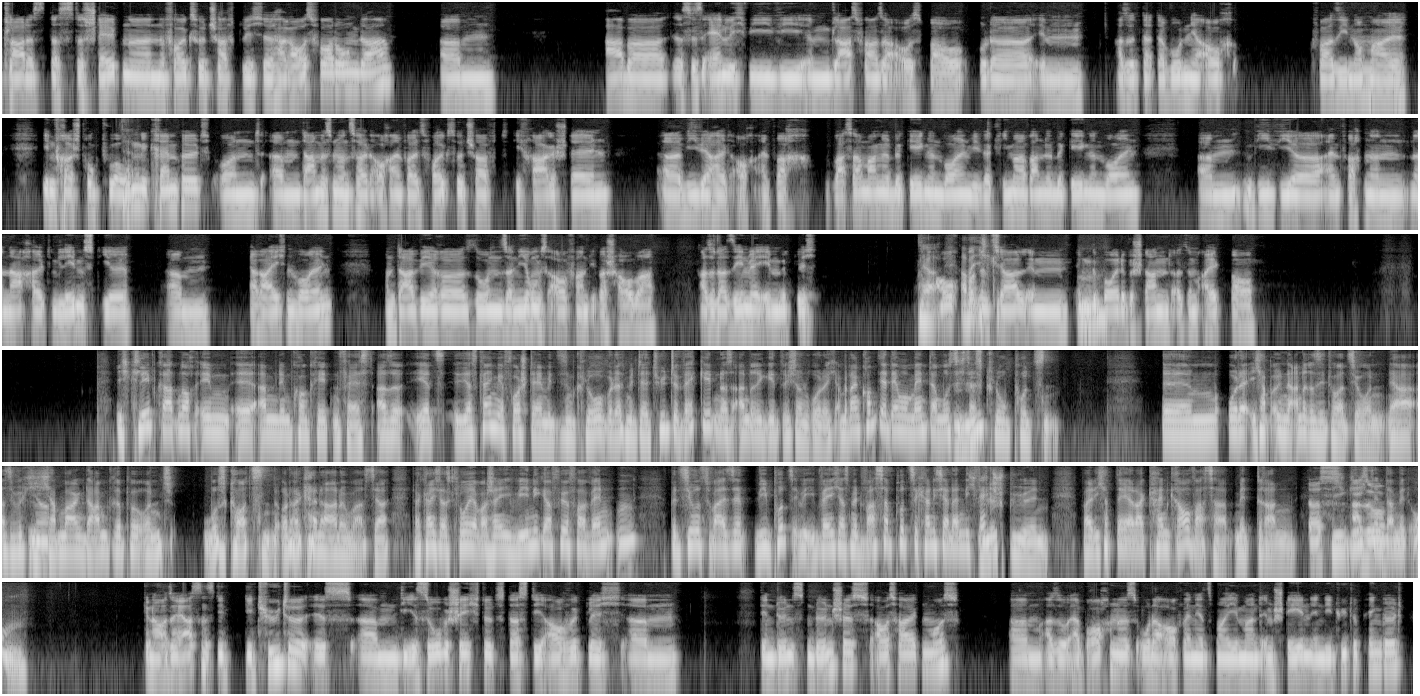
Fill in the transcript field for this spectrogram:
klar, das, das, das stellt eine, eine volkswirtschaftliche Herausforderung dar. Ähm, aber es ist ähnlich wie, wie im Glasfaserausbau oder im, also da, da wurden ja auch quasi nochmal Infrastruktur ja. umgekrempelt und ähm, da müssen wir uns halt auch einfach als Volkswirtschaft die Frage stellen, äh, wie wir halt auch einfach Wassermangel begegnen wollen, wie wir Klimawandel begegnen wollen, ähm, wie wir einfach einen, einen nachhaltigen Lebensstil ähm, erreichen wollen. Und da wäre so ein Sanierungsaufwand überschaubar. Also da sehen wir eben wirklich ja, auch Potenzial ich, im, im mhm. Gebäudebestand, also im Altbau. Ich klebe gerade noch im, äh, an dem konkreten fest. Also jetzt, das kann ich mir vorstellen mit diesem Klo, wo das mit der Tüte weggeht und das andere geht durch so ein Rohr durch. Aber dann kommt ja der Moment, da muss mhm. ich das Klo putzen. Ähm, oder ich habe irgendeine andere Situation. Ja, also wirklich, ja. ich habe Magen-Darm-Grippe und muss kotzen oder keine Ahnung was, ja. Da kann ich das Klo ja wahrscheinlich weniger für verwenden, beziehungsweise wie putze, wenn ich das mit Wasser putze, kann ich ja dann nicht mhm. wegspülen, weil ich habe da ja da kein Grauwasser mit dran. Das, wie gehe ich also, denn damit um? Genau, also erstens, die, die Tüte ist, ähm, die ist so beschichtet, dass die auch wirklich ähm, den dünnsten Dünnschiss aushalten muss. Ähm, also Erbrochenes oder auch wenn jetzt mal jemand im Stehen in die Tüte pinkelt.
